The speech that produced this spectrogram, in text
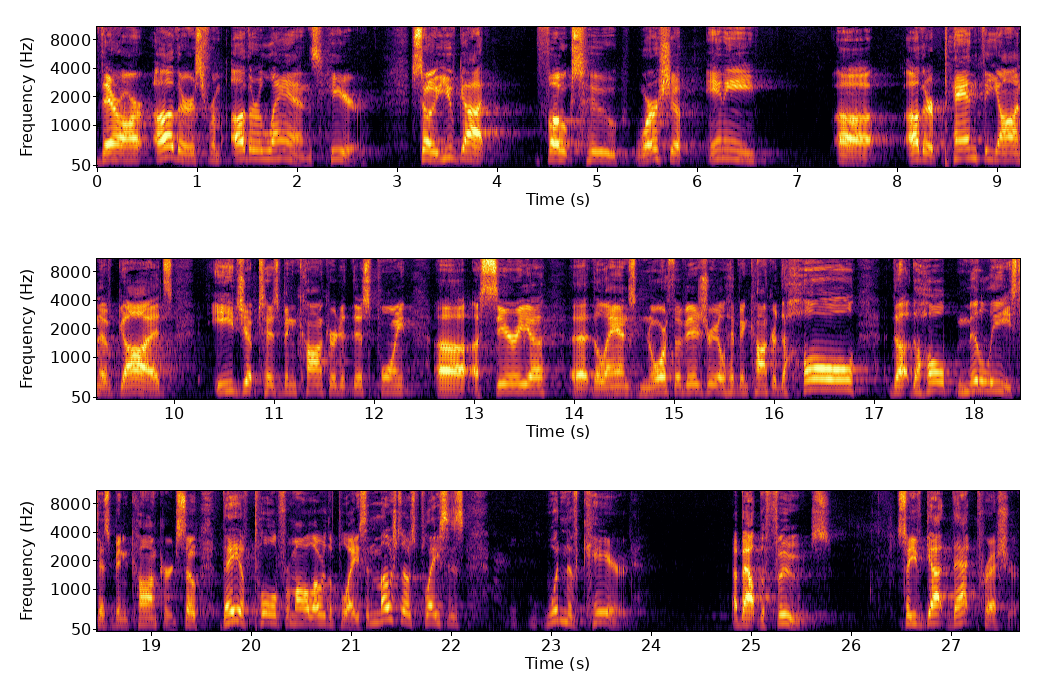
there are others from other lands here. So you've got folks who worship any uh, other pantheon of gods Egypt has been conquered at this point. Uh, Assyria, uh, the lands north of Israel, have been conquered. The whole, the, the whole Middle East has been conquered. So they have pulled from all over the place. And most of those places wouldn't have cared about the foods. So you've got that pressure.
